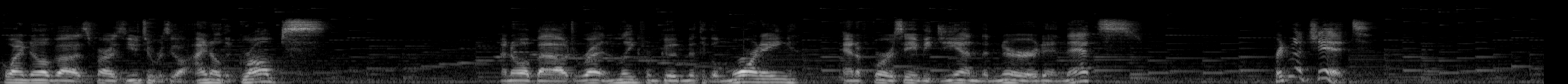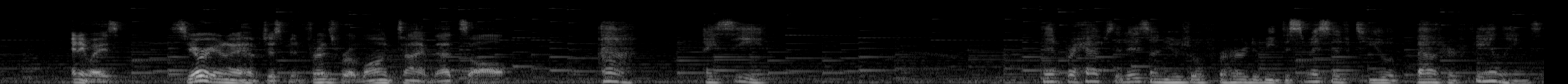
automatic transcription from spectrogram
who I know about as far as YouTubers go. I know the Grumps. I know about Rhett and Link from Good Mythical Morning, and of course AVGN the Nerd, and that's pretty much it. Anyways, Sayori and I have just been friends for a long time, that's all. Ah, I see. Then perhaps it is unusual for her to be dismissive to you about her feelings.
